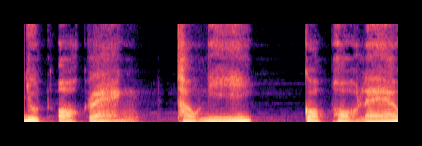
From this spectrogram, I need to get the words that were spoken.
หยุดออกแรง เท่านี้ก็พอแล้ว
